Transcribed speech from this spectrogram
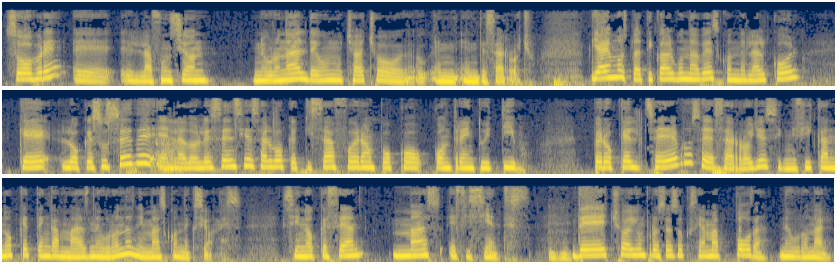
Sobre eh, la función neuronal de un muchacho en, en desarrollo. Ya hemos platicado alguna vez con el alcohol que lo que sucede en la adolescencia es algo que quizá fuera un poco contraintuitivo. Pero que el cerebro se desarrolle significa no que tenga más neuronas ni más conexiones, sino que sean más eficientes. De hecho, hay un proceso que se llama poda neuronal.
